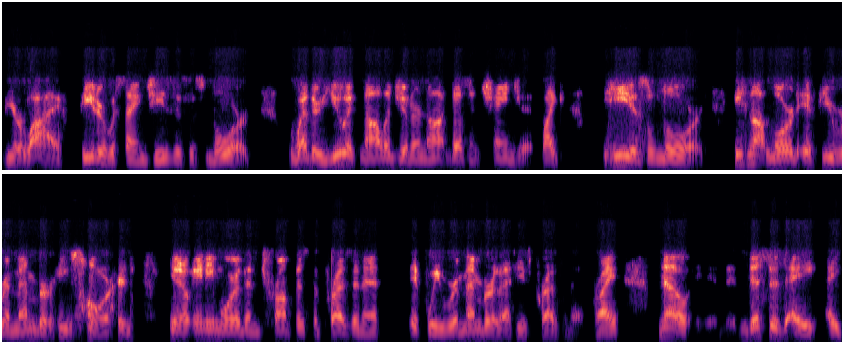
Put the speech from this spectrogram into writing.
your life. Peter was saying Jesus is Lord. Whether you acknowledge it or not doesn't change it. Like he is Lord. He's not Lord if you remember he's Lord, you know, any more than Trump is the president if we remember that he's president, right? No, this is a, a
